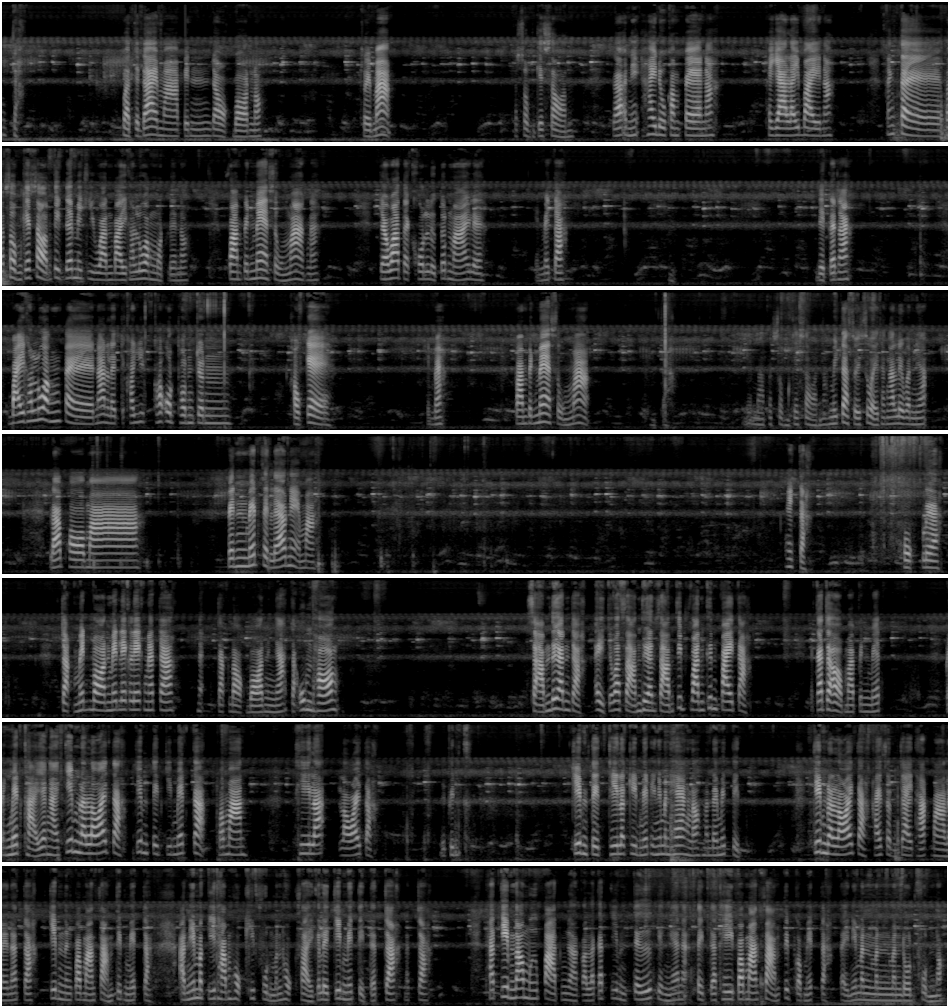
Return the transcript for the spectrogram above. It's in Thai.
นี่จ้ะกว่าจะได้มาเป็นดอกบอนเนาะสวยมาก ผสมเกสร แล้วอันนี้ให้ดูคำแปลนะพญาไรใบนะ ตั้งแต่ผสมเกสรติดได้ไม่กี่วันใบเขาร่วงหมดเลยเนาะความเป็นแม่สูงมากนะ จะว่าแต่คนหรือต้นไม้เลย เห็นไหมจ๊ะ เด็ดแล้วนะ ใบเขาร่วงตั้งแต่นั่นเลยเขาเขาอดทนจนเขาแก่ เห็นไหมความเป็นแม่สูงมากจ้ะได้มาผสมเกสรนะมีแต่สวยๆทั้งนั้นเลยวันนี้แล้วพอมา เป็นเม็ดเสร็จแล้วเนี่ยมา นี่จ้ะหกเลย จากเม็ดบอลเม็ดเล็ก ๆ นะจ๊ะเนี่ยจากดอกบอลอย่างเงี้ย จะอุ้มท้องสามเดือนจ้ะเอ้ยจะว่าสามเดือนสามสิบวันขึ้นไปจ้ะแล้วก็จะออกมาเป็นเม็ด เป็นเม็ดขายยังไงจิ้มละร้อยจ้ะจิ้มติดกี่เม็ดกะ ประมาณทีละร้อยจ้ะนี่พินจิ้มติดทีละกี่เม็ดอันนี้มันแห้งเนาะมันได้ไม่ติด จิ้มละร้อยจ้ะใครสนใจทักมาเลยนะจ๊ะจิ้มหนึ่งประมาณสามสิบเม็ดจ้ะอันนี้เมื่อกี้ทำหกขี้ฝุ่นมันหกใส่ก็เลยจิ้มไม่ติดนะจ๊ะนะจ๊ะถ้าจิ้มเน่ามือปาดเหงื่อก่อนแล้วก็จิ้มจื๊ออย่างเงี้ยนะ่ะติดนาทีประมาณสามสิบกว่าเม็ดจ้ะแต่นนี้มันมันมันโดนฝุ่นเนาะ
